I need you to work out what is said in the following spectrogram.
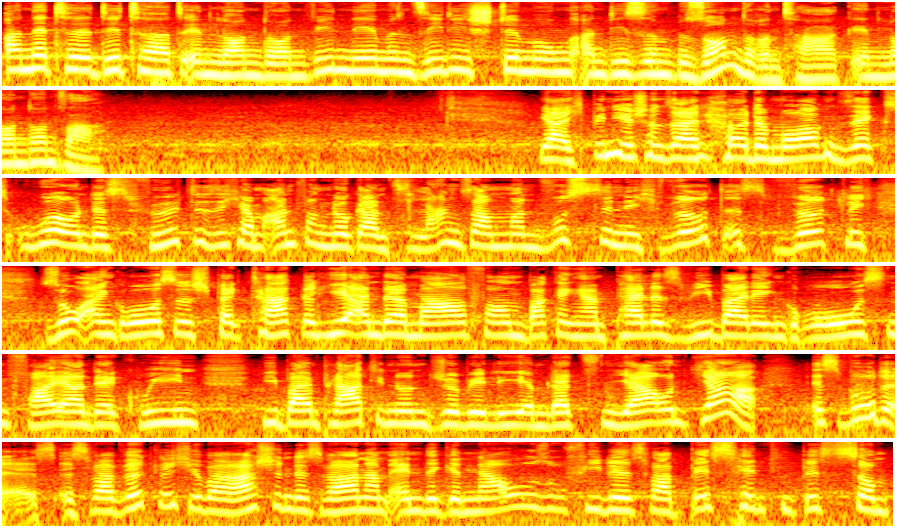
Annette Dittert in London. Wie nehmen Sie die Stimmung an diesem besonderen Tag in London wahr? Ja, ich bin hier schon seit heute Morgen 6 Uhr und es fühlte sich am Anfang nur ganz langsam. Man wusste nicht, wird es wirklich so ein großes Spektakel hier an der Mall vom Buckingham Palace wie bei den großen Feiern der Queen, wie beim Platinum Jubilee im letzten Jahr. Und ja, es wurde es. Es war wirklich überraschend. Es waren am Ende genauso viele. Es war bis hinten, bis zum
